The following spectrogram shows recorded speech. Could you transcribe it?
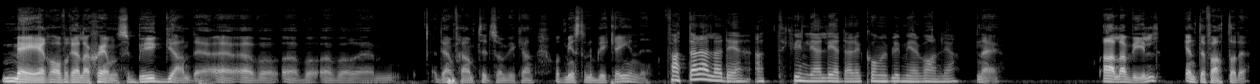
mer av relationsbyggande eh, över, över, över um, den framtid som vi kan åtminstone blicka in i. Fattar alla det, att kvinnliga ledare kommer bli mer vanliga? Nej. Alla vill inte fatta det.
